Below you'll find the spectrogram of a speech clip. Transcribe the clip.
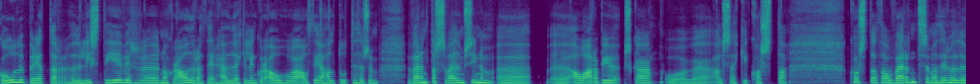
góðu breytar höfðu lísti yfir uh, nokkur áður að þeir hefðu ekki lengur áhuga á því að halda út í þessum verndarsvæðum sínum uh, á Arabíu ska og alls ekki kosta kosta þá vernd sem þeir höfðu,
